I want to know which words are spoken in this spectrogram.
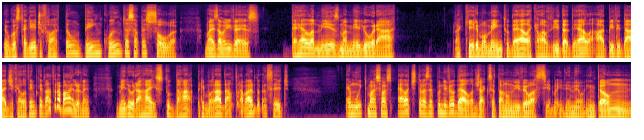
eu gostaria de falar tão bem quanto essa pessoa. Mas ao invés dela mesma melhorar aquele momento dela, aquela vida dela, a habilidade que ela tem, porque dá trabalho, né? Melhorar, estudar, aprimorar, dá um trabalho do cacete é muito mais fácil ela te trazer para o nível dela, já que você está num nível acima, entendeu? Então,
